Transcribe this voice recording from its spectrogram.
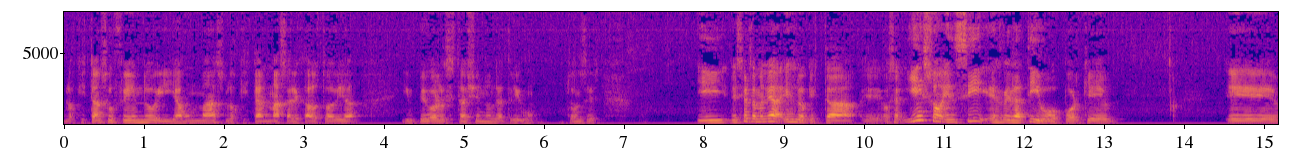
los que están sufriendo y aún más los que están más alejados todavía y peor les está yendo en la tribu. Entonces, y de cierta manera es lo que está, eh, o sea, y eso en sí es relativo, porque eh,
